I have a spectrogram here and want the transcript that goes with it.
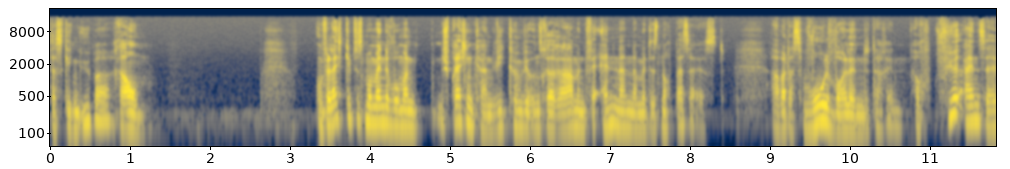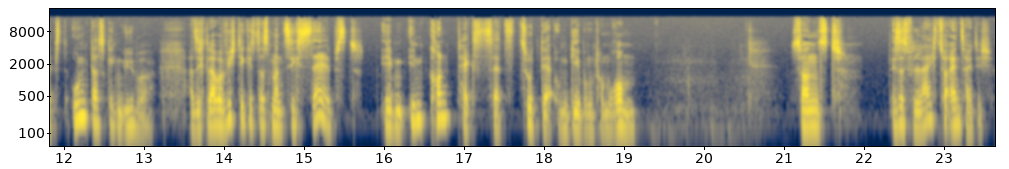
das Gegenüber Raum. Und vielleicht gibt es Momente, wo man sprechen kann, wie können wir unsere Rahmen verändern, damit es noch besser ist. Aber das Wohlwollende darin, auch für einen selbst und das Gegenüber. Also ich glaube, wichtig ist, dass man sich selbst eben in Kontext setzt zu der Umgebung drumherum. Sonst ist es vielleicht zu einseitig.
